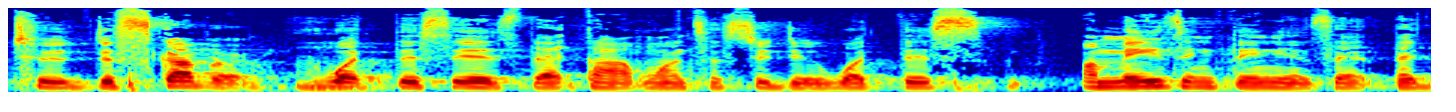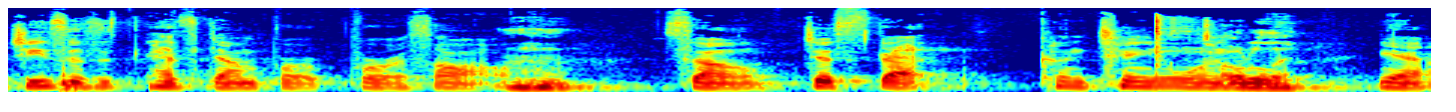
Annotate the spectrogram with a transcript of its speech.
to discover mm-hmm. what this is that God wants us to do, what this amazing thing is that, that Jesus has done for, for us all. Mm-hmm. So just that continuing. Totally. Yeah,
